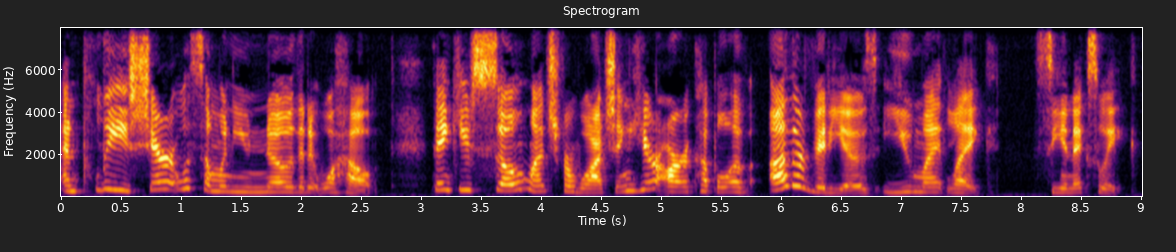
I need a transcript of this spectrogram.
And please share it with someone you know that it will help. Thank you so much for watching. Here are a couple of other videos you might like. See you next week.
